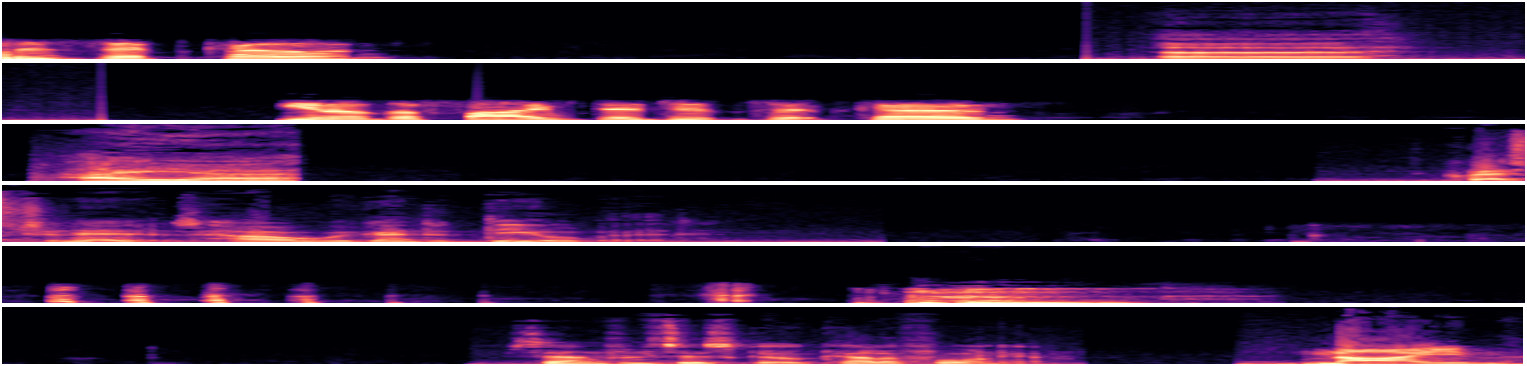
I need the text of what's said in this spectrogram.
The zip code? Uh. You know, the five digit zip code? I, uh. The question is, how are we going to deal with it? San Francisco, California. Nine,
